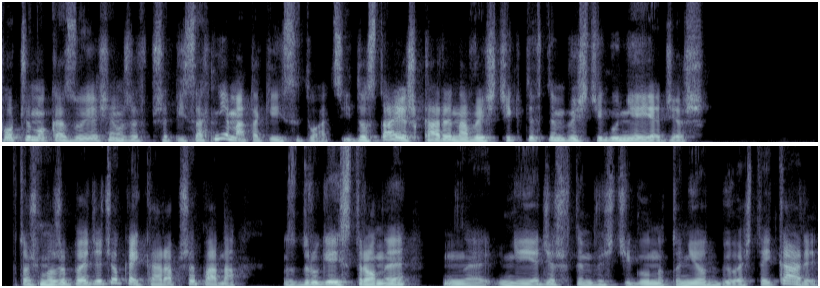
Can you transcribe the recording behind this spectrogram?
po czym okazuje się, że w przepisach nie ma takiej sytuacji. Dostajesz karę na wyścig, ty w tym wyścigu nie jedziesz. Ktoś może powiedzieć, ok, kara przepada. Z drugiej strony, nie jedziesz w tym wyścigu, no to nie odbyłeś tej kary.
